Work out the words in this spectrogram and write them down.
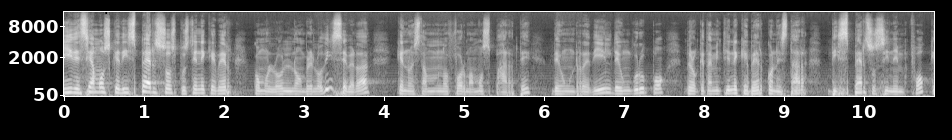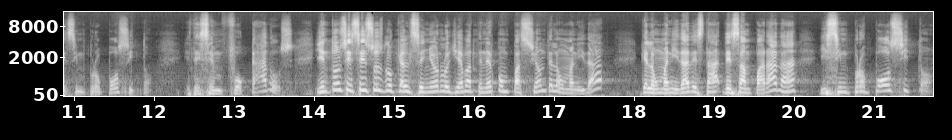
Y decíamos que dispersos, pues tiene que ver, como el nombre lo dice, ¿verdad? Que no, estamos, no formamos parte de un redil, de un grupo, pero que también tiene que ver con estar dispersos, sin enfoque, sin propósito, desenfocados. Y entonces eso es lo que al Señor lo lleva a tener compasión de la humanidad que la humanidad está desamparada y sin propósito,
